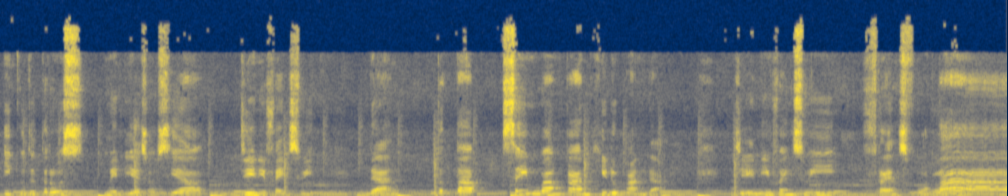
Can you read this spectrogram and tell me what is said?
ikuti terus media sosial Jenny Feng Shui dan tetap seimbangkan hidup Anda. Jenny Feng Shui, Friends for Life.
